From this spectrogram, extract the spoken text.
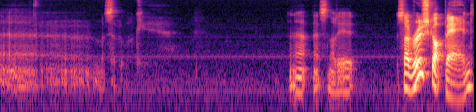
Uh, let's have a look here. No, that's not it. So Roosh got banned.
